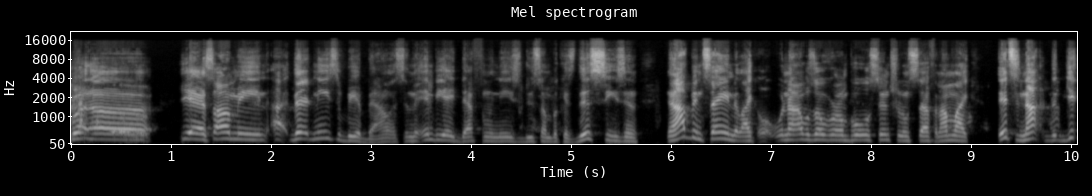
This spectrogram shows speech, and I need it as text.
but uh, yeah. So I mean, uh, there needs to be a balance, and the NBA definitely needs to do something because this season. Now I've been saying that like when I was over on Bull Central and stuff, and I'm like, it's not get,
